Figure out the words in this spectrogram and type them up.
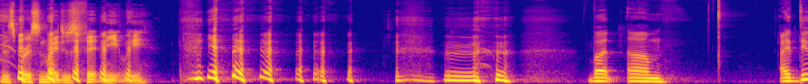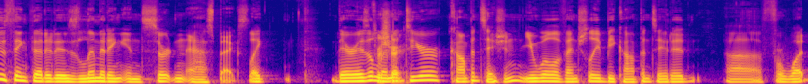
this person might just fit neatly. Yeah. but um I do think that it is limiting in certain aspects. Like there is a For limit sure. to your compensation. You will eventually be compensated uh, for what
